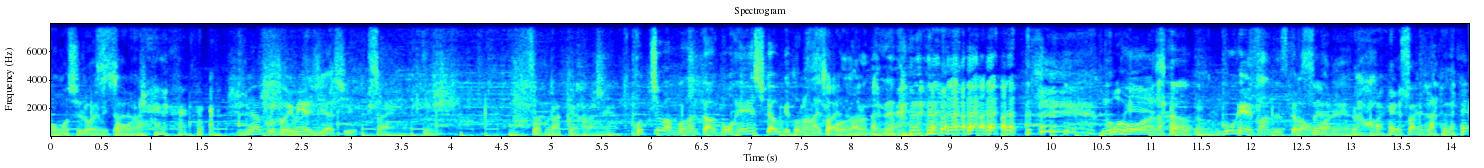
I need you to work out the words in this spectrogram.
面白いみたいな。そうや美和君のイメージやし、そうやね。うん。実はブラックやからね。こっちはもうなんか語弊しか受け取らないところがあるんだよね。向こうは五兵さんですからほんまねそうやね。ごめんなさいからね。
